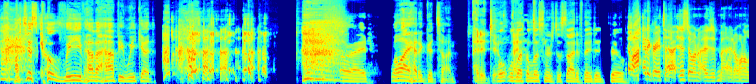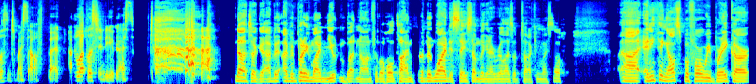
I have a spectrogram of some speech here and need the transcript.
I'll just go leave. Have a happy weekend. All right. Well, I had a good time. I did too. We'll, we'll let the listeners decide if they did too. No, I had a great time. I just don't. Want I just I don't want to listen to myself, but I love listening to you guys. no, it's okay. I've been, I've been putting my mutant button on for the whole time. I've been wanting to say something, and I realize I'm talking to myself. Uh, anything else before we break our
